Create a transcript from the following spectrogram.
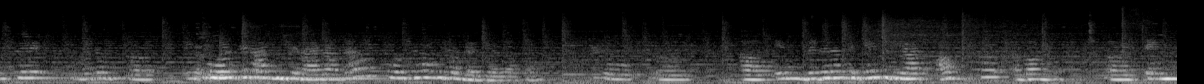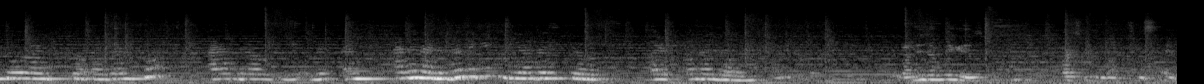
उससे मतलब uh, एक कोर्स के साथ भी चलाया जाता है और उस कोर्स में हम ऊपर कर दिया जाता है तो in with in a second we are up about ten floor और ट्वेल्थ फ्लोर and uh, with, and, and in another second we are just uh, on our ground. Bungee jumping is what's what she said.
